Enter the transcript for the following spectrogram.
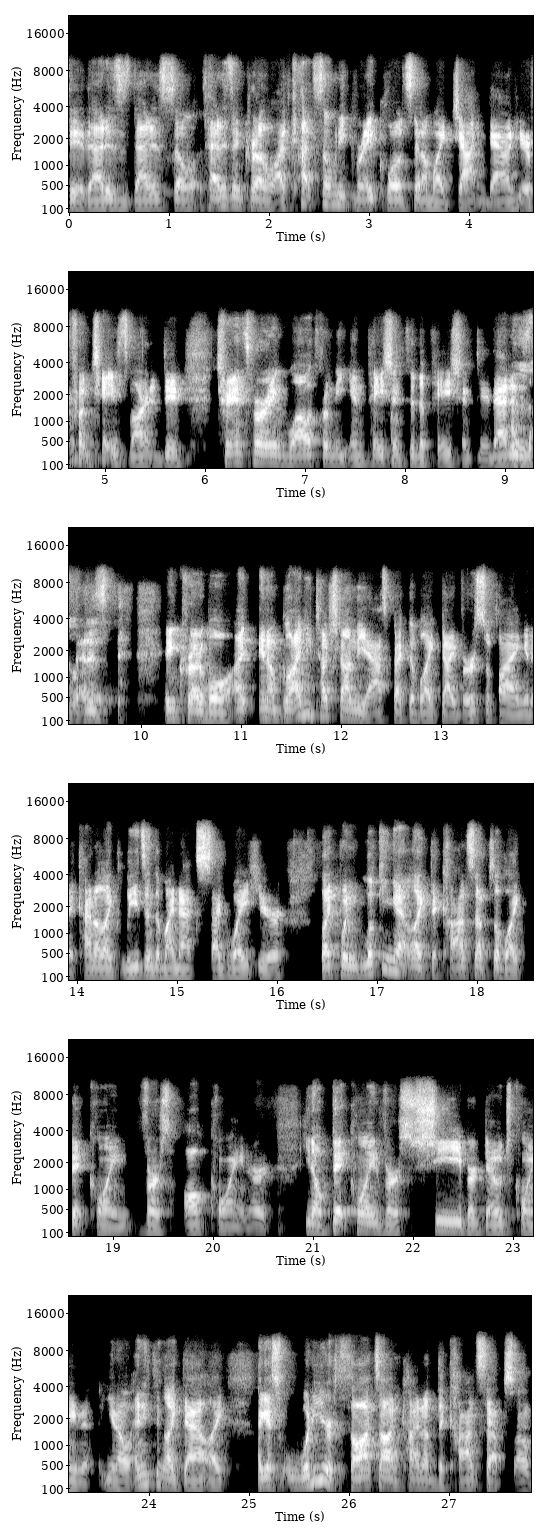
Dude, that is that is so that is incredible. I've got so many great quotes that I'm like jotting down here from James Martin, dude. Transferring wealth from the impatient to the patient, dude. That is that it. is incredible. I, and I'm glad you touched on the aspect of like diversifying, and it kind of like leads into my next segue here. Like when looking at like the concepts of like Bitcoin versus altcoin, or you know Bitcoin versus Shib or Dogecoin, you know anything like that. Like I guess what are your thoughts on kind of the concepts of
